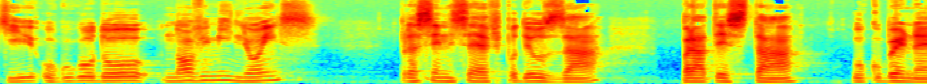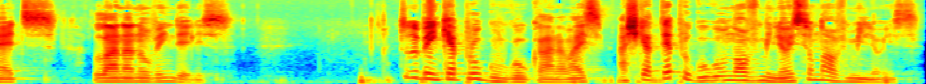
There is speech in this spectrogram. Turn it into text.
que o Google deu 9 milhões para a CNCF poder usar para testar o Kubernetes lá na nuvem deles. Tudo bem que é para o Google, cara, mas acho que até para o Google 9 milhões são 9 milhões.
